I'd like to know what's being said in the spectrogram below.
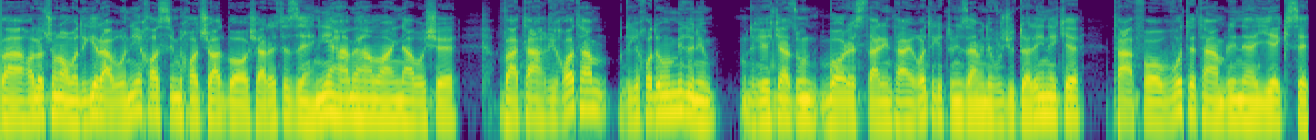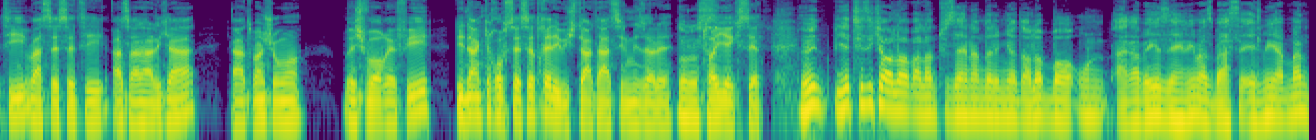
و حالا چون آمادگی روانی خاصی می‌خواد شاید با شرایط ذهنی همه هماهنگ نباشه و تحقیقات هم دیگه خودمون می‌دونیم یکی از اون بارسترین تحقیقاتی که تو این زمینه وجود داره اینه که تفاوت تمرین یک ستی و سه ستی اثر حرکت که حتما شما بهش واقفی. دیدن که خب سه ست خیلی بیشتر تاثیر می‌ذاره درست. تا یک ست. ببین یه چیزی که حالا الان تو ذهنم داره میاد حالا با اون عقبه ذهنیم از بحث علمی من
